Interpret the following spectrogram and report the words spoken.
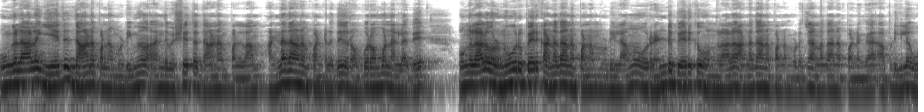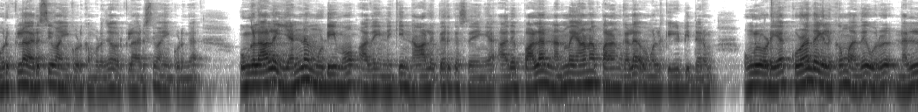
உங்களால் எது தானம் பண்ண முடியுமோ அந்த விஷயத்த தானம் பண்ணலாம். அன்னதானம் பண்ணுறது ரொம்ப ரொம்ப நல்லது. உங்களால் ஒரு நூறு பேருக்கு அன்னதானம் பண்ண முடியலாமல் ஒரு ரெண்டு பேருக்கு உங்களால் அன்னதானம் பண்ண முடிஞ்சால் அன்னதானம் பண்ணுங்கள் அப்படி இல்லை ஒரு கிலோ அரிசி வாங்கி கொடுக்க முடிஞ்சால் ஒரு கிலோ அரிசி வாங்கி கொடுங்க. உங்களால் என்ன முடியுமோ அதை இன்னைக்கு நாலு பேருக்கு செய்யுங்க. அது பல நன்மையான பலன்களை உங்களுக்கு ஈட்டி தரும். உங்களுடைய குழந்தைகளுக்கும் அது ஒரு நல்ல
